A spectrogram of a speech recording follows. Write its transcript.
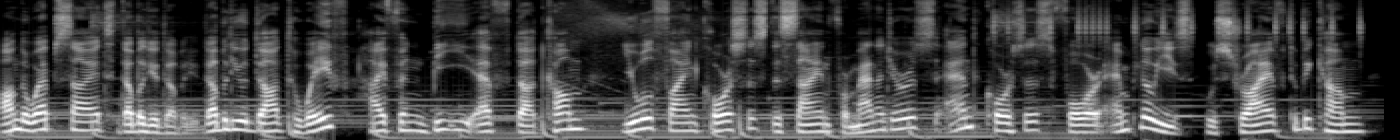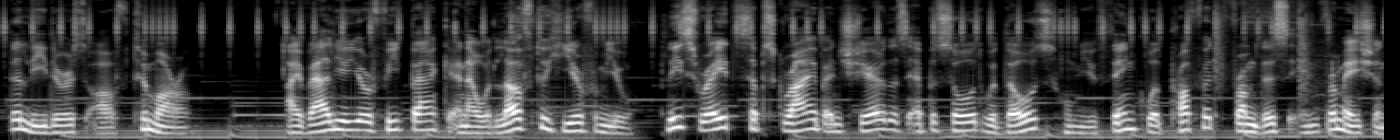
On the website www.wave-bef.com, you will find courses designed for managers and courses for employees who strive to become the leaders of tomorrow. I value your feedback and I would love to hear from you. Please rate, subscribe, and share this episode with those whom you think will profit from this information.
